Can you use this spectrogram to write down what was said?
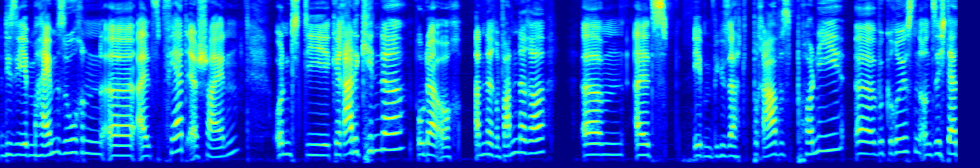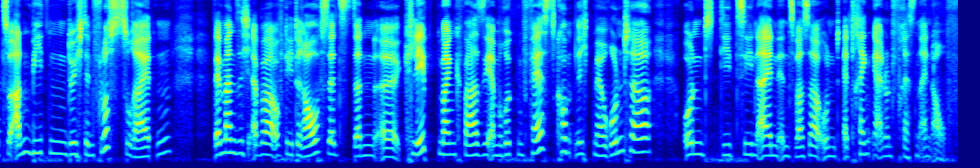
die sie eben heimsuchen, äh, als Pferd erscheinen und die gerade Kinder oder auch andere Wanderer ähm, als eben, wie gesagt, braves Pony äh, begrüßen und sich dazu anbieten, durch den Fluss zu reiten. Wenn man sich aber auf die draufsetzt, dann äh, klebt man quasi am Rücken fest, kommt nicht mehr runter und die ziehen einen ins Wasser und ertränken einen und fressen einen auf.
